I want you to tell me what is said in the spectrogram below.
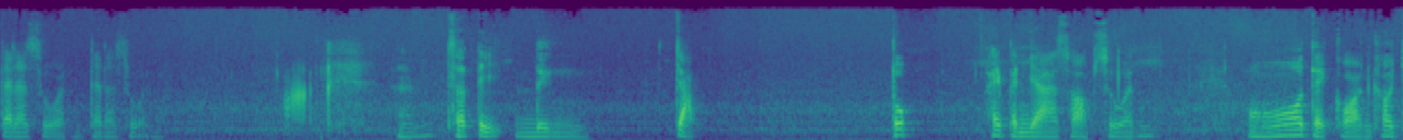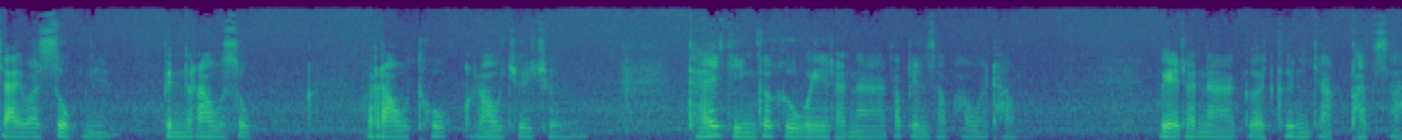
แต่ละส่วนแต่ละส่วน สติดึงจับปุ๊บให้ปัญญาสอบสวน โอ้แต่ก่อนเข้าใจว่าสุขเนี่ย เป็นเราสุข เราทุกข์เราเฉยเฉยแท้จริงก็คือเวทนาก็เป็นสภาวธรรม เวทนาเกิดขึ้นจากผัสสะ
